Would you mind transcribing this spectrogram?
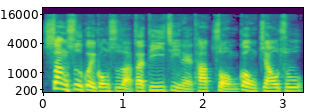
上市贵公司啊，在第一季呢，它总共交出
